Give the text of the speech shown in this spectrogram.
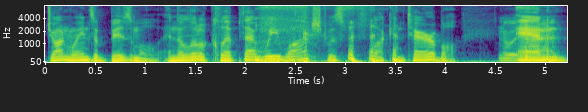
John Wayne's abysmal and the little clip that we watched was fucking terrible. Was And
